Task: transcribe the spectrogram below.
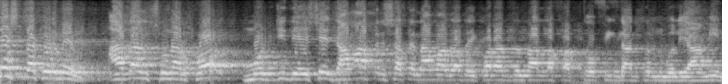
চেষ্টা করবেন আজান শোনার পর মসজিদে এসে জামাতের সাথে নামাজ আদায় করার জন্য আল্লাহ তৌফিক দান করুন বলি, আমিন।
